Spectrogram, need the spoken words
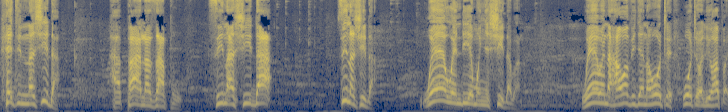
heti nina shida? Hapana Zapu, sina shida, sina shida. Wewe ndiye mwenye shida bwana. Wewe na hawa vijana wote wote walio hapa,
